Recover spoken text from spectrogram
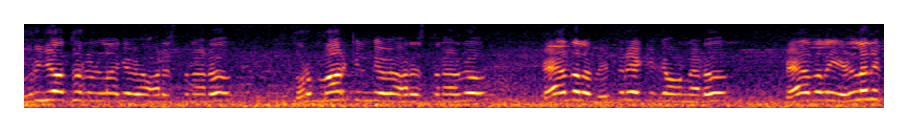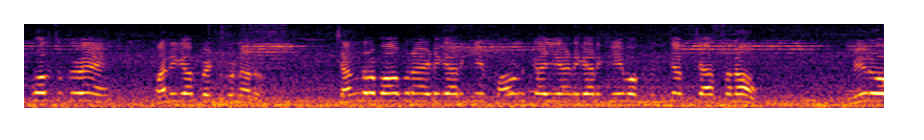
దుర్యోధనులాగా వ్యవహరిస్తున్నారు దుర్మార్గంగా వ్యవహరిస్తున్నారు పేదల వ్యతిరేకంగా ఉన్నాడు పేదల ఇళ్ళని కోల్చడమే పనిగా పెట్టుకున్నారు చంద్రబాబు నాయుడు గారికి పవన్ కళ్యాణ్ గారికి ఒక విజ్ఞప్తి చేస్తున్నాం. మీరు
